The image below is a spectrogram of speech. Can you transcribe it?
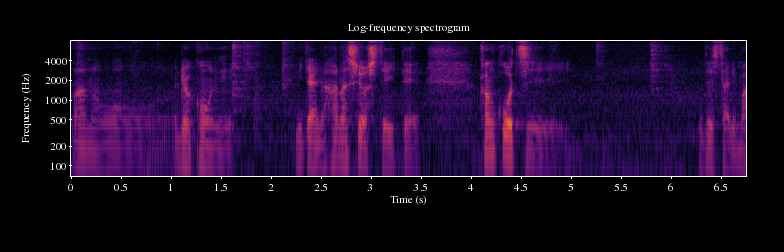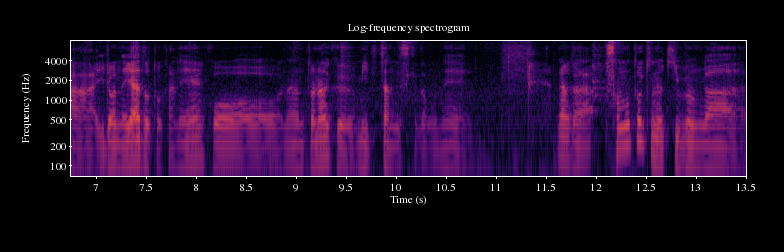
あのー旅行にみたいな話をしていて観光地でしたりまあいろんな宿とかねこうなんとなく見てたんですけどもねなんかその時の気分が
